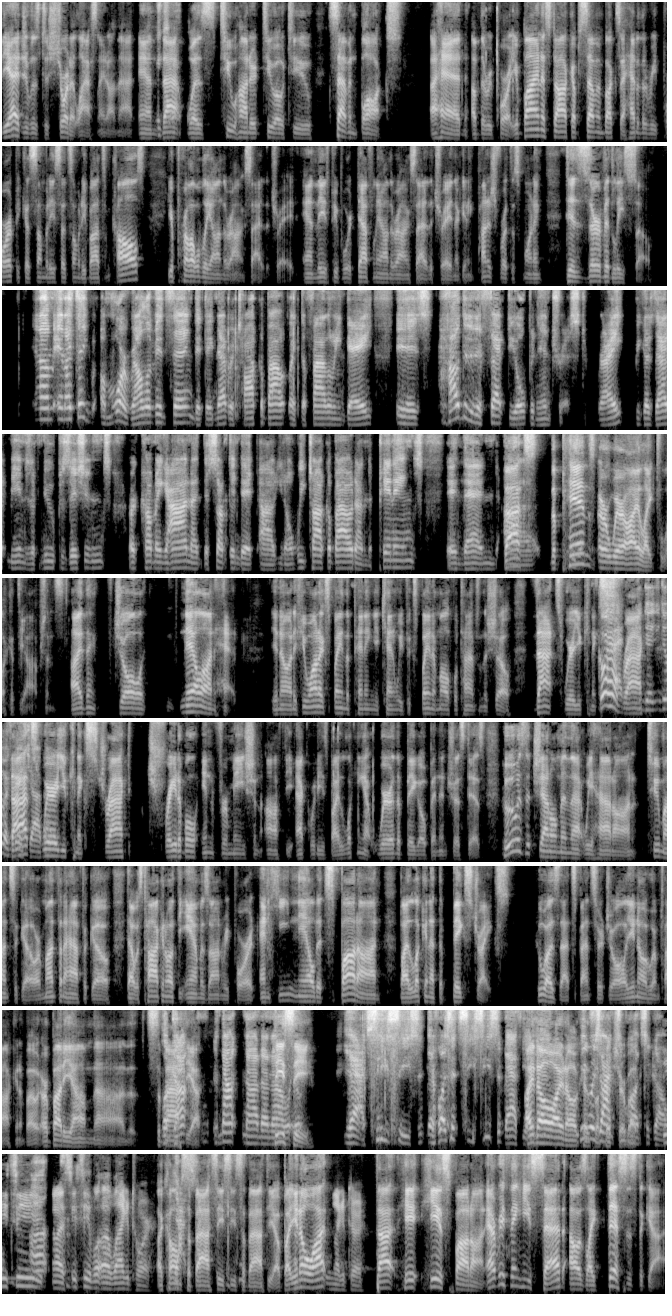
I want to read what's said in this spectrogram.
The edge was to short it last night on that and that was 200 202 seven bucks ahead of the report. You're buying a stock up seven bucks ahead of the report because somebody said somebody bought some calls you're probably on the wrong side of the trade. And these people were definitely on the wrong side of the trade and they're getting punished for it this morning. Deservedly so Um, and I think a more relevant thing that they never talk about, like the following day, is how did it affect the open interest, right? Because that means if new positions are coming on, that's something that uh, you know we talk about on the pinnings, and then That's uh, the pins are where I like to look at the options. I think Joel nail on head. You know, and if you want to explain the pinning, you can. We've explained it multiple times in the show. That's where you can go ahead. extract. You do, you do a great That's job. where Alex. you can extract tradable information off the equities by looking at where the big open interest is. Who is the gentleman that we had on two months ago or a month and a half ago that was talking about the Amazon report and he nailed it spot on by looking at the big strikes? Who was that, Spencer Joel? You know who I'm talking about. Our buddy, um, uh, Look out- Sabathia. No, no, no, no. DC. Yeah, CC. There wasn't CC Sabathia. I know, I know. He was on picture, two months ago. CC, Uh, uh, CC uh, Lagator. I call him Yes. Sabath, CC Sabathia. But you know what? Lagator. that he he is spot on. Everything he said, I was like, this is the guy.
